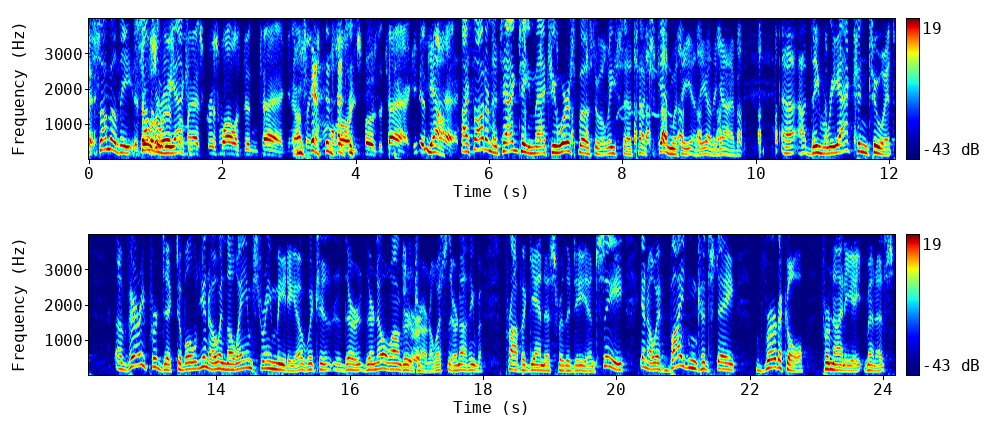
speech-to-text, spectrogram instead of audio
Some of the If some of the a reaction. match, Chris Wallace didn't tag. You know, I think Yeah, the rules that's already it. supposed to tag. He didn't Yeah, tag. I thought in a tag team match you were supposed to at least uh, touch skin with the the other guy, but uh, uh, the reaction to it. Uh, very predictable, you know, in the lamestream media, which is they're they're no longer journalists; they're nothing but propagandists for the DNC. You know, if Biden could stay vertical for 98 minutes,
